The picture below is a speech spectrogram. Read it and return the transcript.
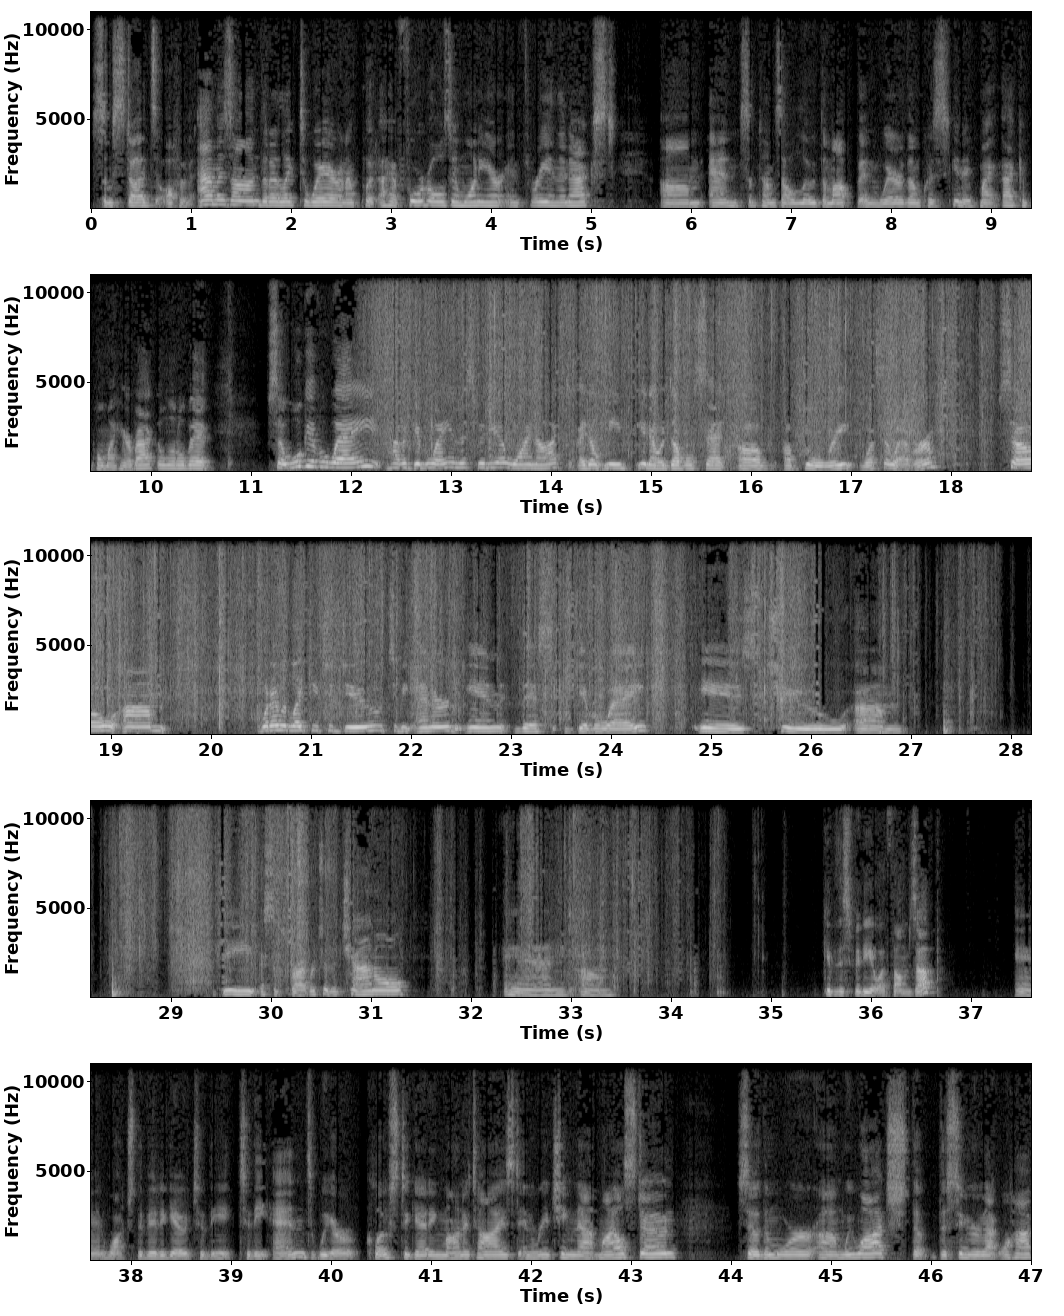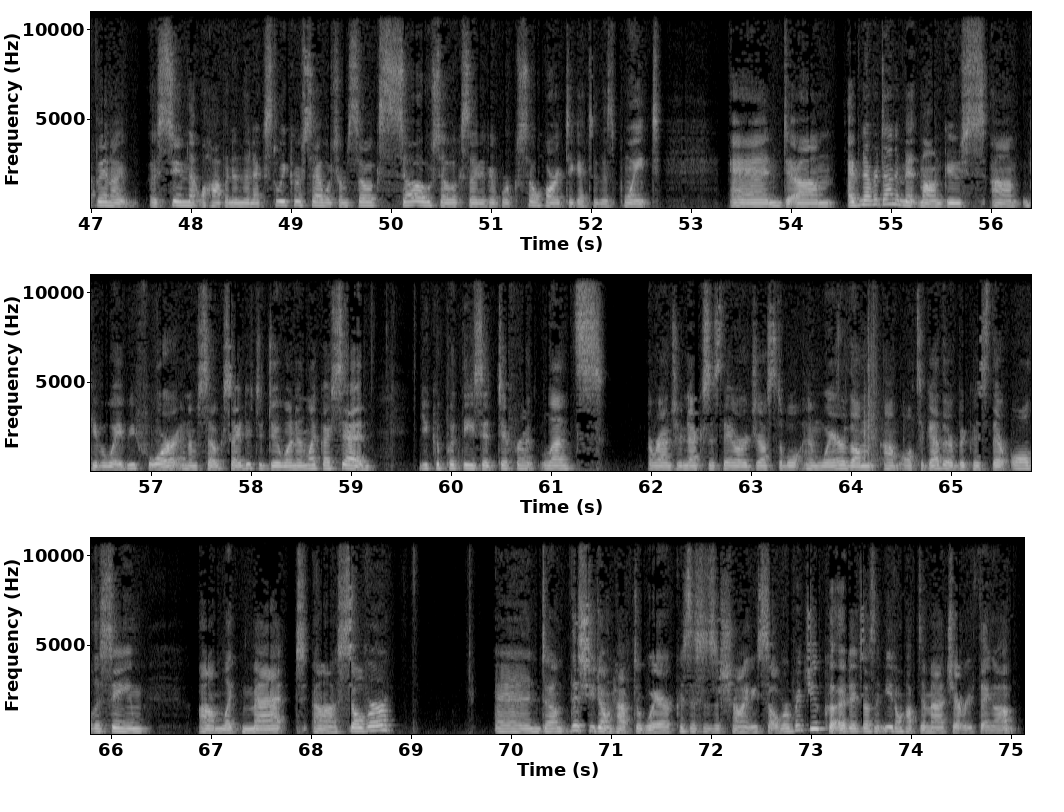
some studs off of Amazon that I like to wear. And I put I have four holes in one ear and three in the next. Um, and sometimes I'll load them up and wear them because, you know, my I can pull my hair back a little bit. So we'll give away, have a giveaway in this video. Why not? I don't need, you know, a double set of, of jewelry whatsoever. So, um, what I would like you to do to be entered in this giveaway is to um, be a subscriber to the channel and um, give this video a thumbs up and watch the video to the to the end. We are close to getting monetized and reaching that milestone. So the more um, we watch, the, the sooner that will happen. I assume that will happen in the next week or so, which I'm so, so, so excited. I've worked so hard to get to this point. And um, I've never done a Mint Mongoose um, giveaway before, and I'm so excited to do one. And like I said, you could put these at different lengths around your neck since they are adjustable and wear them um, all together because they're all the same um, like matte uh, silver. And um, this you don't have to wear because this is a shiny silver, but you could. It doesn't, you don't have to match everything up.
